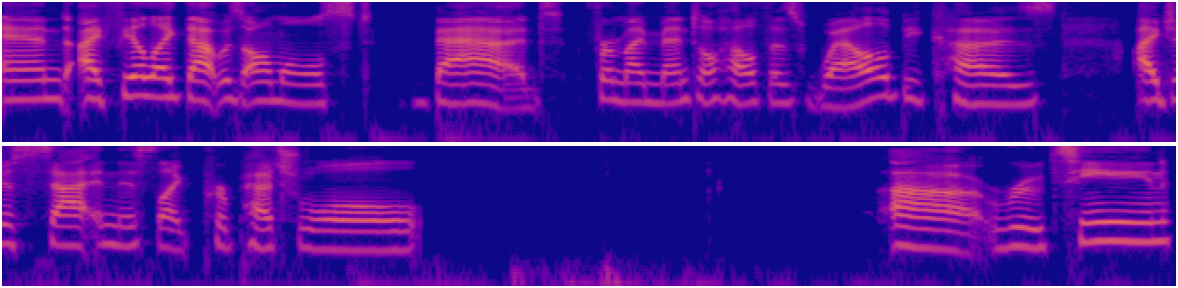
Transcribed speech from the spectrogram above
and I feel like that was almost bad for my mental health as well because I just sat in this like perpetual uh routine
